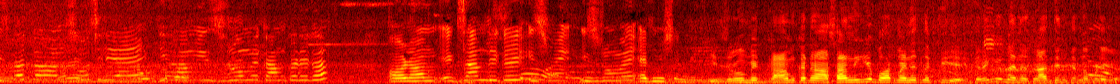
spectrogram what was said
इस बार तो हम सोच लिया है कि हम इसरो में काम करेगा। और हम एग्ज़ाम देकर इसमें इसरो में एडमिशन लेंगे। इसरो में काम करना आसान नहीं है बहुत मेहनत लगती है। करेंगे मेहनत? रात दिन करना पड़ेगा।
